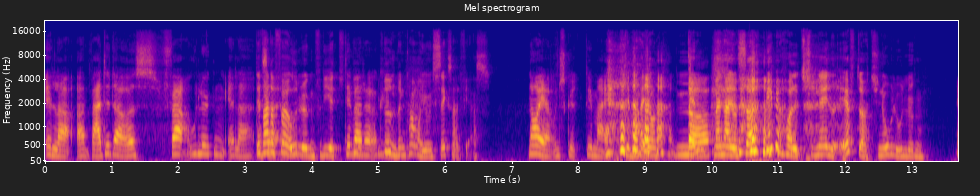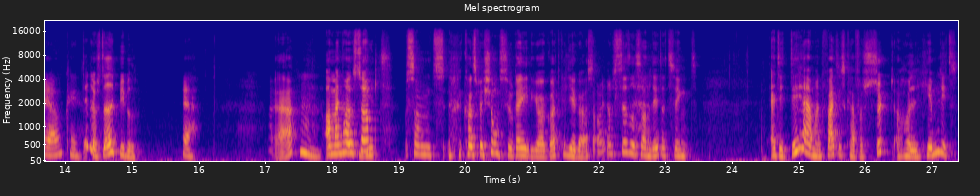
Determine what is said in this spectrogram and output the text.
eller var det der også før ulykken? Eller, Det altså, var der før ulykken, fordi at Det var der, okay. lyden den kommer jo i 76. Nå ja, undskyld, det er mig. Det var jo, men man har jo så bibeholdt signalet efter Tjernobyl-ulykken. ja, okay. Det er jo stadig bibbet. Ja, Ja. Hmm. Og man har jo så vildt. Som konspirationsteoretikere godt kan lide at gøre, så har jeg siddet sådan lidt og tænkt, er det det her, man faktisk har forsøgt at holde hemmeligt?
